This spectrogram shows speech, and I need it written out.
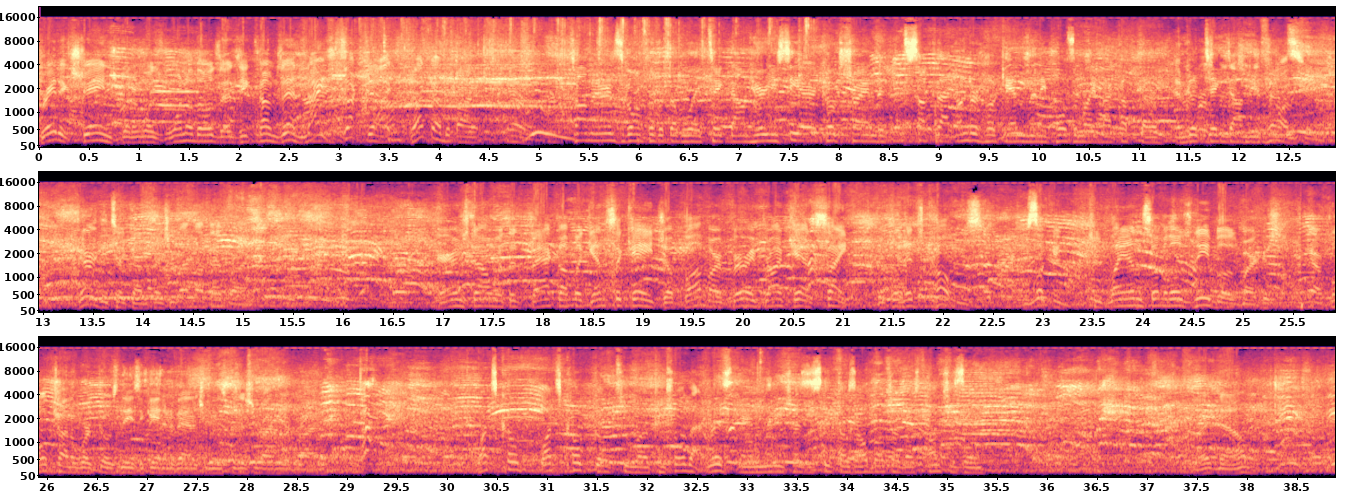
Great exchange, but it was one of those as he comes in. Nice duck down. Duck under by it. Tom Ehrens going for the double leg takedown here. You see Erik Koch trying to suck that underhook in, and then he pulls him right back up there. And good takedown defense. Very good takedown defense. You're right about that, Brian. Ehrens down with his back up against the cage above our very broadcast site. And it's Koch's looking to land some of those knee blows, Marcus. Yeah, both trying to work those knees and gain an advantage from this position right here, Brian. Watch Koch, watch Koch go to uh, control that wrist, and then he tries to sneak those elbows or those punches in. Right now,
